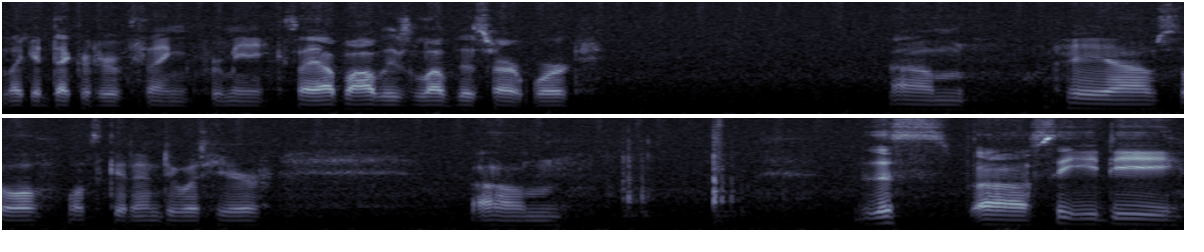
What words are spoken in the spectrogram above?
like a decorative thing for me because I've always loved this artwork. Um, okay, uh, so let's get into it here. Um, this uh, CED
